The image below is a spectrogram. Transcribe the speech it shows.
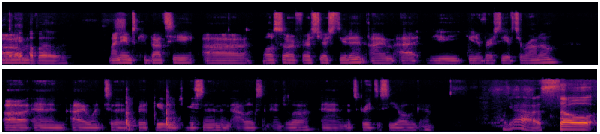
Um, About my name's Kibati, uh, also a first year student. I'm at the University of Toronto. Uh, and I went to Berkeley with Jason and Alex and Angela, and it's great to see you all again. Yeah, so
